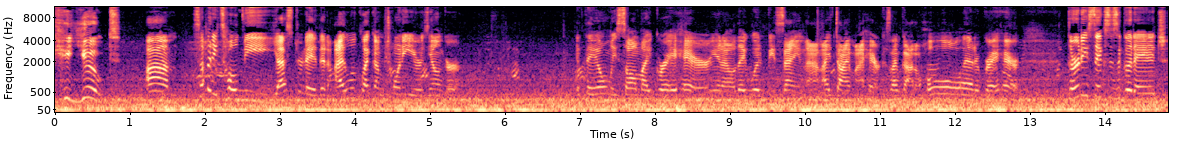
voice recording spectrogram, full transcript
cute. Um, somebody told me yesterday that I look like I'm 20 years younger. If they only saw my gray hair, you know, they would be saying that. I dye my hair because I've got a whole head of gray hair. 36 is a good age.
